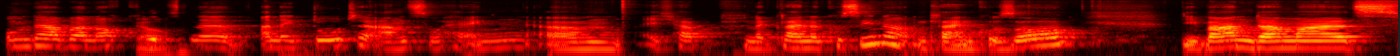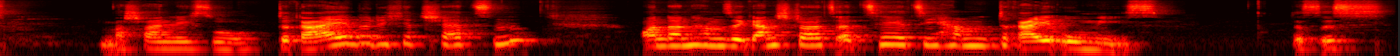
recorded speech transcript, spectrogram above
Um da aber noch kurz ja. eine Anekdote anzuhängen. Ähm, ich habe eine kleine Cousine und einen kleinen Cousin. Die waren damals wahrscheinlich so drei, würde ich jetzt schätzen. Und dann haben sie ganz stolz erzählt, sie haben drei Omis. Das ist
